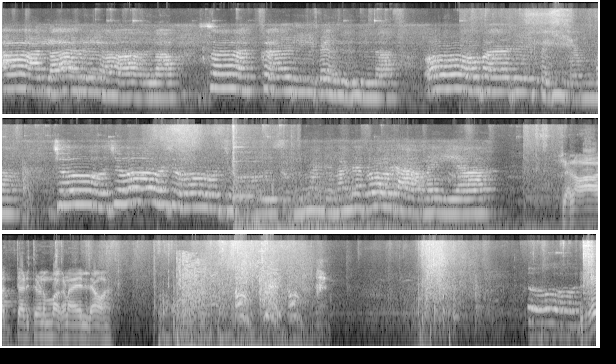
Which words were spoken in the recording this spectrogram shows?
ಆಲಾರೆ ಆಲ ಸಕ್ಕಡಿ ಬೆಲ್ಲ ಓ ಬಡಿ ಕೈಯಮ್ಮ ಜೋ ಜೋ ಜೋ ಜೋ ಸುಮ್ಮನೆ ಮಲಗೋ ರಾಮಯ್ಯ ಎಲ್ಲ ತಡಿತಣ ಮಗಣ ಎಲ್ಲ ಅವ ಲೇ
